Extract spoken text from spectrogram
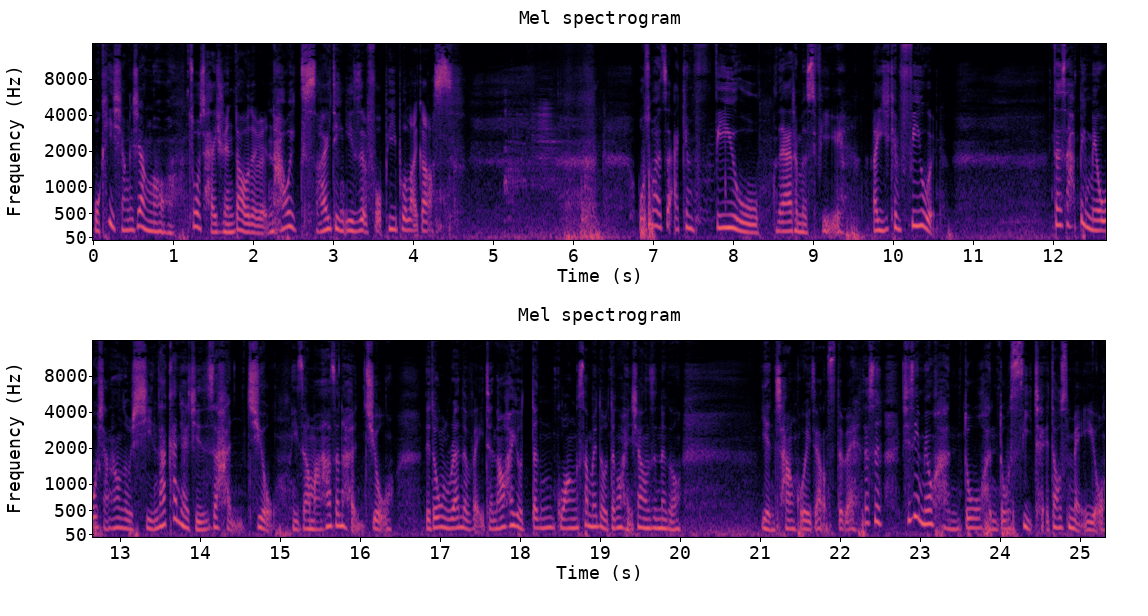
我可以想象哦，做跆拳道的人，how exciting is it for people like us？我说来这，I can feel the atmosphere, like you can feel it。但是它并没有我想象中新，它看起来其实是很旧，你知道吗？它真的很旧，they don't renovate。然后还有灯光，上面都有灯光，很像是那个演唱会这样子，对不对？但是其实也没有很多很多 seat，倒是没有。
